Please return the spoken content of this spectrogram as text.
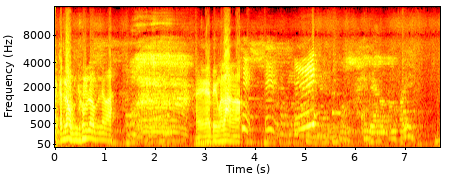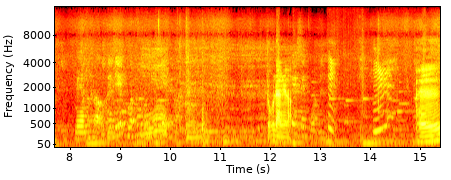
ดกับนมนมนมเลยวะเฮ้ยเป็นพลังเนาะจุ๊บดังไงหรอเฮ้ย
